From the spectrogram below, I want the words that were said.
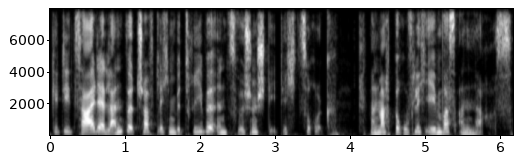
geht die Zahl der landwirtschaftlichen Betriebe inzwischen stetig zurück. Man macht beruflich eben was anderes.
